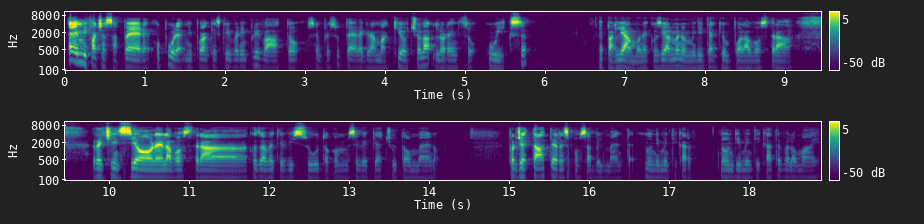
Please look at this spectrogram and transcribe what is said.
e mi faccia sapere, oppure mi può anche scrivere in privato, sempre su Telegram, a chiocciola Lorenzo UX e parliamone, così almeno mi dite anche un po' la vostra recensione, la vostra cosa avete vissuto, se vi è piaciuto o meno. Progettate responsabilmente, non, dimenticatevelo mai.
